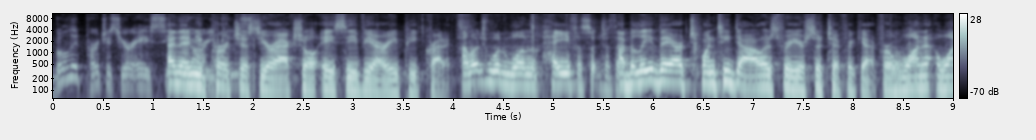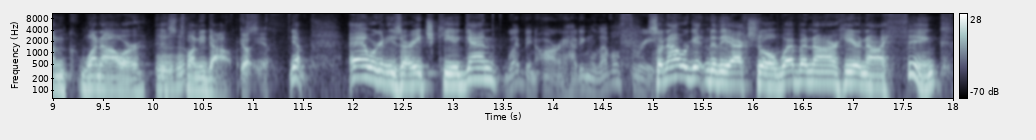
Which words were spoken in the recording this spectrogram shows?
Bullet purchase your AC. and then you purchase your actual ACVREP credits. How much would one pay for such a thing? I believe they are twenty dollars for your certificate. For one one one hour is twenty dollars. Mm-hmm. Got you. Yep. And we're going to use our H key again. Webinar heading level three. So now we're getting to the actual webinar here. Now I think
